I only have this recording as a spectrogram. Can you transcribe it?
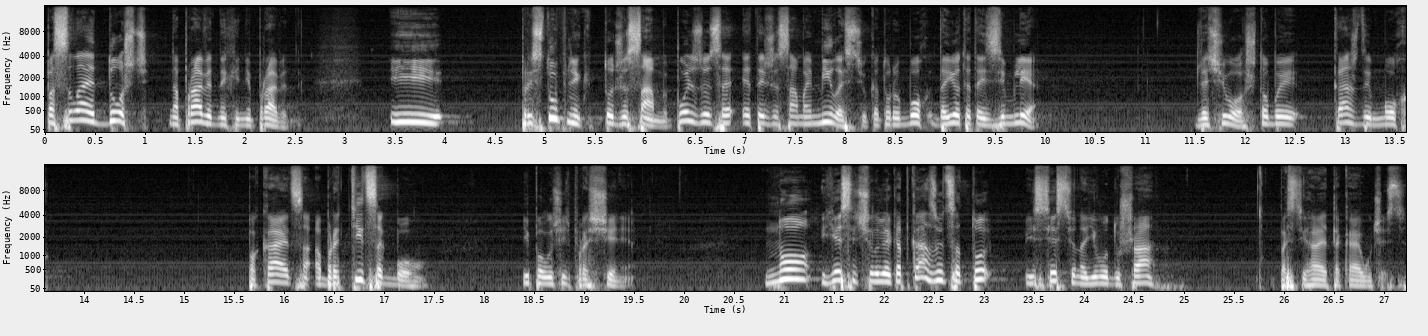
посылает дождь на праведных и неправедных. И преступник тот же самый пользуется этой же самой милостью, которую Бог дает этой земле. Для чего? Чтобы каждый мог покаяться, обратиться к Богу и получить прощение. Но если человек отказывается, то, естественно, его душа постигает такая участь.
